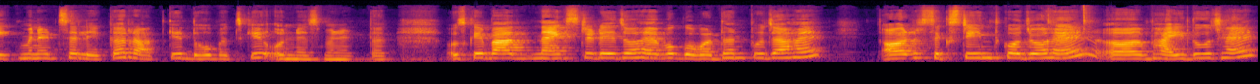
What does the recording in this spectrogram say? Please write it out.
एक मिनट से लेकर रात के दो बज के उन्नीस मिनट तक। उसके बाद नेक्स्ट डे जो है वो गोवर्धन पूजा है। और सिक्सटीन को जो है भाई दूज है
